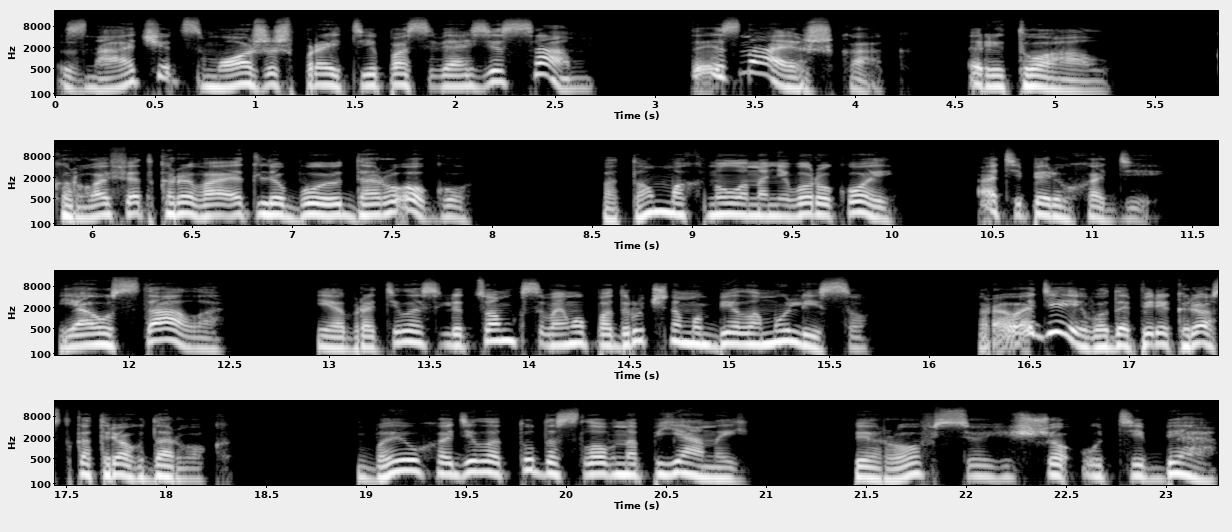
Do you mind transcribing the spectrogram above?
Значит, сможешь пройти по связи сам. Ты знаешь как. Ритуал. Кровь открывает любую дорогу». Потом махнула на него рукой. «А теперь уходи. Я устала». И обратилась лицом к своему подручному белому лису. «Проводи его до перекрестка трех дорог». Бэй уходил оттуда словно пьяный. «Перо все еще у тебя».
